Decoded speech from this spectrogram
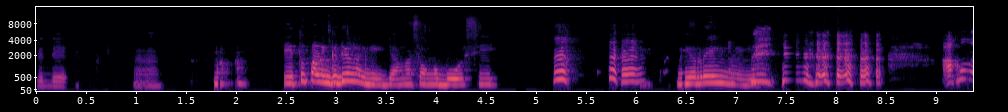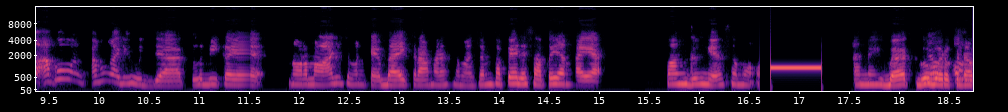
Gede. Heeh. Itu paling gede lagi, jangan so ngebosi. Miring lagi. aku nggak aku aku nggak dihujat. Lebih kayak normal aja cuman kayak baik ramah dan semacam. Tapi ada satu yang kayak langgeng ya sama aneh banget gue Ya baru kenal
